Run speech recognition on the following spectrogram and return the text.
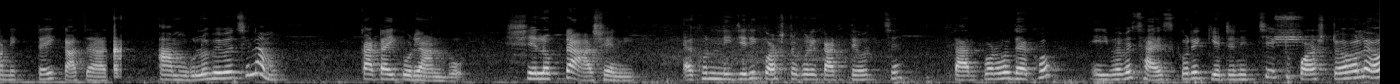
অনেকটাই কাঁচা আমগুলো ভেবেছিলাম কাটাই করে আনব। সে লোকটা আসেনি। এখন নিজেরই কষ্ট করে কাটতে হচ্ছে। তারপরেও দেখো এইভাবে সাইজ করে কেটে নিচ্ছি। একটু কষ্ট হলেও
